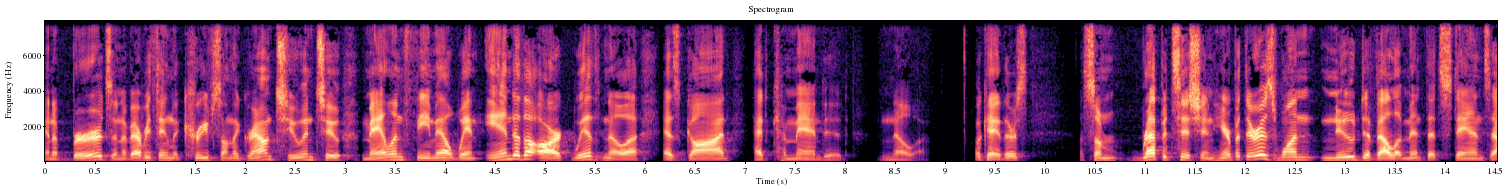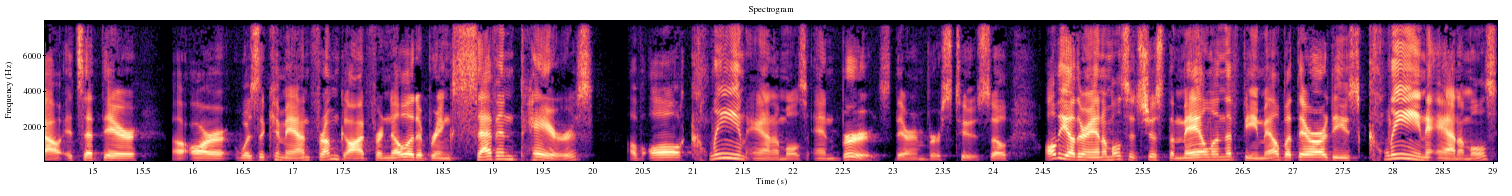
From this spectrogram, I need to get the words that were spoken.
and of birds and of everything that creeps on the ground, two and two, male and female, went into the ark with Noah as God had commanded Noah. Okay, there's some repetition here, but there is one new development that stands out. It's that there uh, are, was a command from God for Noah to bring seven pairs of all clean animals and birds, there in verse 2. So, all the other animals, it's just the male and the female, but there are these clean animals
